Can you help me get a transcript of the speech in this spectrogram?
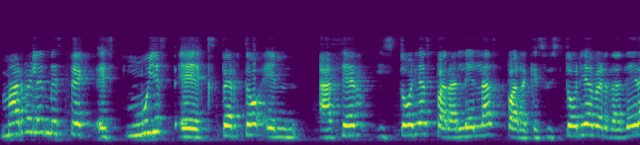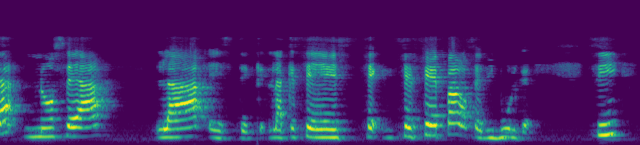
Marvel es, es muy experto en hacer historias paralelas para que su historia verdadera no sea la, este, la que se, se, se sepa o se divulgue. ¿Sí?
